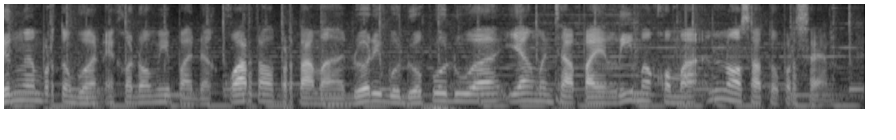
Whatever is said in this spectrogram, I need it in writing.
dengan pertumbuhan ekonomi pada kuartal pertama 2022 yang mencapai 5,01%.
